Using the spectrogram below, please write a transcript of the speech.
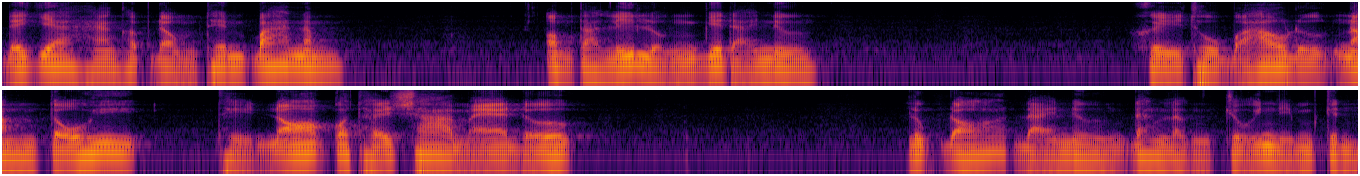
Để gia hạn hợp đồng thêm 3 năm. Ông ta lý luận với Đại Nương, Khi Thu Bảo được 5 tuổi Thì nó có thể xa mẹ được. Lúc đó đại nương đang lần chuỗi niệm kinh.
